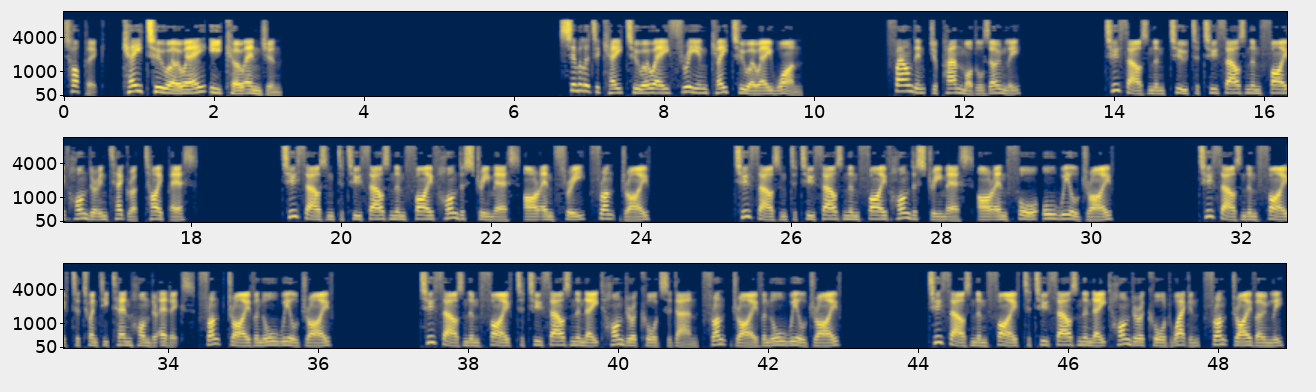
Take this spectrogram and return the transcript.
Topic K20A Eco engine Similar to K20A3 and K20A1 Found in Japan models only. 2002 to 2005 Honda Integra Type S. 2000 to 2005 Honda Stream S RN3 front drive. 2000 to 2005 Honda Stream S RN4 all-wheel drive 2005 to 2010 Honda Edix front drive and all-wheel drive. 2005 to 2008 Honda Accord sedan front drive and all-wheel drive. 2005 to 2008 Honda Accord wagon front drive only.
